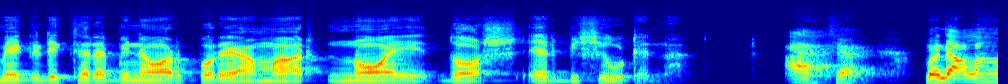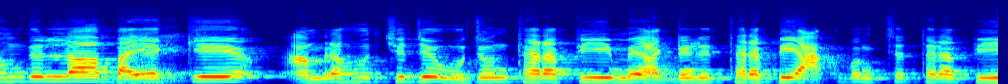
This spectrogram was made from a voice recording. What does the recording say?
ম্যাগনেটিক থেরাপি নেওয়ার পরে আমার নয়, দশ এর বেশি উঠে না। আচ্ছা মানে আলহামদুলিল্লাহ ভাইয়াকে আমরা হচ্ছে যে ozone therapy, magnetic therapy acupuncture therapy,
